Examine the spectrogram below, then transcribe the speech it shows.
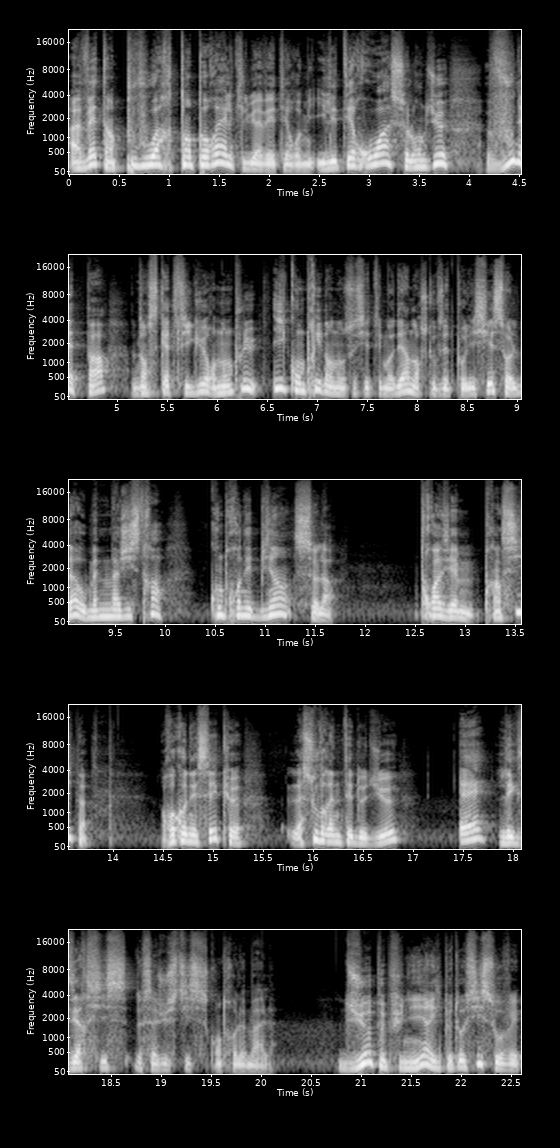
avait un pouvoir temporel qui lui avait été remis. Il était roi selon Dieu. Vous n'êtes pas dans ce cas de figure non plus, y compris dans nos sociétés modernes lorsque vous êtes policier, soldat ou même magistrat. Comprenez bien cela. Troisième principe, reconnaissez que la souveraineté de Dieu est l'exercice de sa justice contre le mal. Dieu peut punir, il peut aussi sauver.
